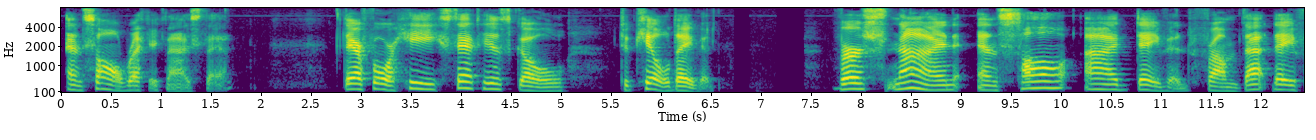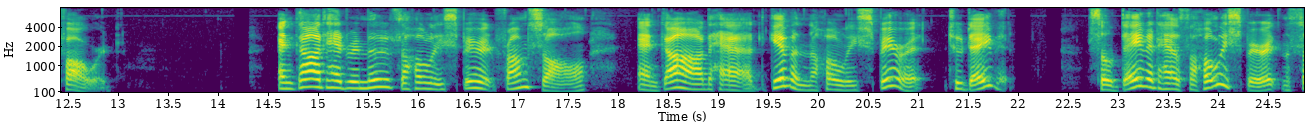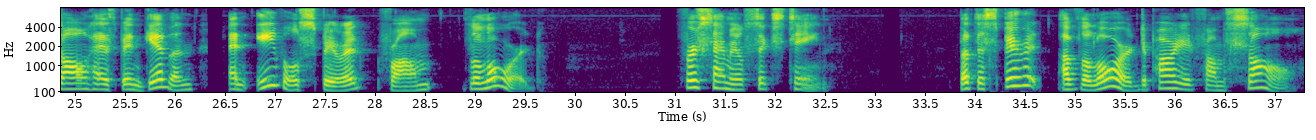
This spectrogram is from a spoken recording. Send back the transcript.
And Saul recognized that. Therefore, he set his goal to kill David. Verse 9 And Saul eyed David from that day forward. And God had removed the Holy Spirit from Saul, and God had given the Holy Spirit to David. So David has the Holy Spirit, and Saul has been given an evil spirit from the Lord. 1 Samuel 16. But the Spirit of the Lord departed from Saul,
